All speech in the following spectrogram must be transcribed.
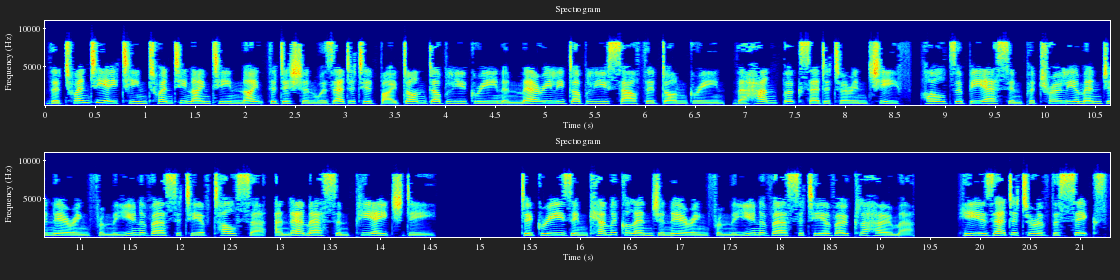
The 2018–2019 ninth edition was edited by Don W. Green and Marylee W. Southard Don Green, the handbook's editor-in-chief, holds a B.S. in Petroleum Engineering from the University of Tulsa, and M.S. and Ph.D. degrees in Chemical Engineering from the University of Oklahoma. He is editor of the 6th,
